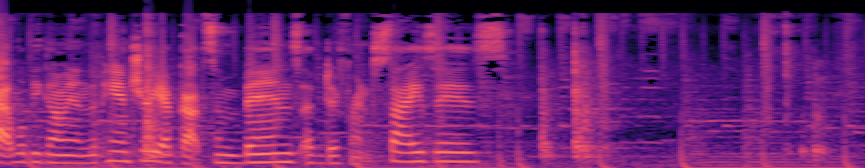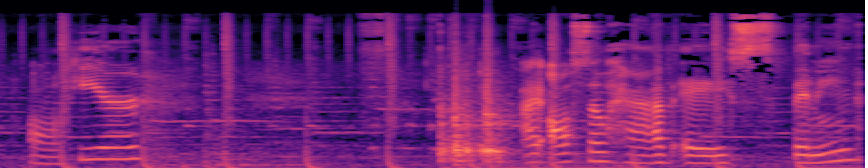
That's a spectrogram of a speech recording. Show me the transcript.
that will be going in the pantry. I've got some bins of different sizes. All here. I also have a spinning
